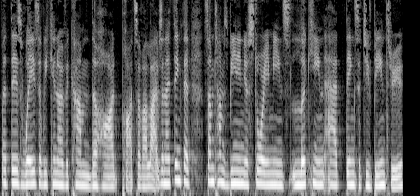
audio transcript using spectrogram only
but there's ways that we can overcome the hard parts of our lives. And I think that sometimes being in your story means looking at things that you've been through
